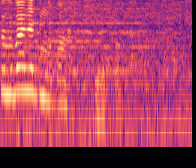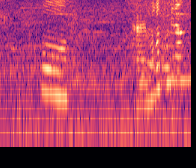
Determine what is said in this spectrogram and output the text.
여기 빨개진 거 봐. 그러니까. 오, 잘 먹었습니다.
